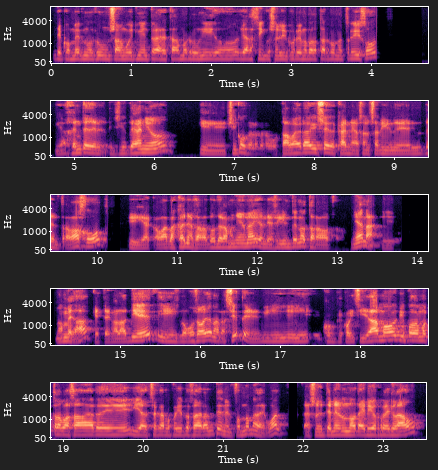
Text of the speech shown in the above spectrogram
de comernos un sándwich mientras estábamos reunidos y a las 5 salir corriendo para estar con nuestros hijos. Y a gente de 17 años, que chicos, que lo que nos gustaba era irse de cañas al salir del, del, trabajo y acabar las cañas a las 2 de la mañana y al día siguiente no estar a las 8 de la mañana. Y no me da, que estén a las 10 y luego se vayan a las 7. Y con que coincidamos y podemos trabajar eh, y sacar los proyectos adelante, en el fondo me da igual. Eso de tener un horario arreglado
